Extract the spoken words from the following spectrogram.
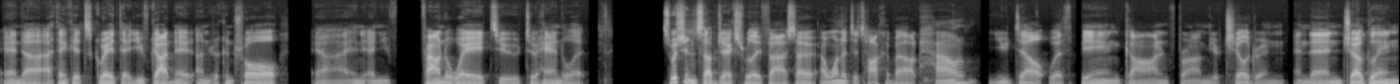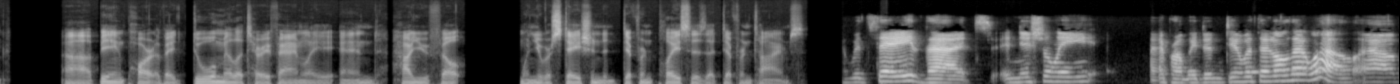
And uh, I think it's great that you've gotten it under control uh, and and you've found a way to to handle it. Switching subjects really fast, I, I wanted to talk about how you dealt with being gone from your children and then juggling uh, being part of a dual military family and how you felt when you were stationed in different places at different times? I would say that initially I probably didn't deal with it all that well. Um,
